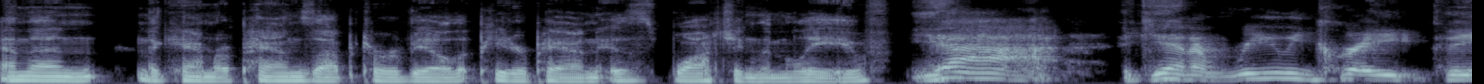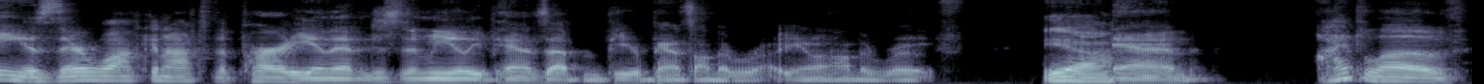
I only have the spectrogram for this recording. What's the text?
And then the camera pans up to reveal that Peter Pan is watching them leave. Yeah. Again, a really great thing is they're walking off to the party and then just immediately pans up and Peter Pan's on the roof, you know, on the roof. Yeah. And I love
